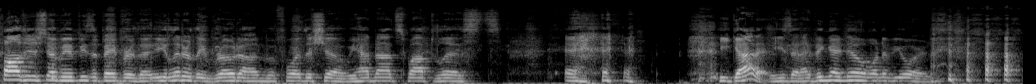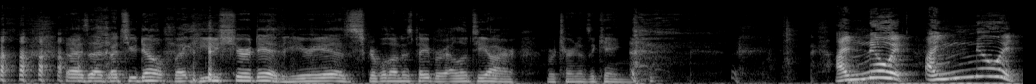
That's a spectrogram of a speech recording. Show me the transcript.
Paul just showed me a piece of paper that he literally wrote on before the show. We had not swapped lists. And he got it. He said, I think I know one of yours. and I said, I bet you don't, but he sure did. Here he is, scribbled on his paper, LOTR, Return of the King. I knew it. I knew it.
